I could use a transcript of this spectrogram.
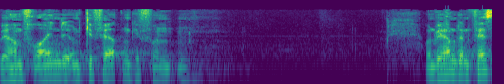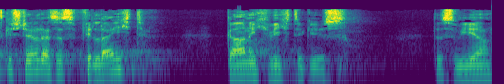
Wir haben Freunde und Gefährten gefunden. Und wir haben dann festgestellt, dass es vielleicht gar nicht wichtig ist, dass wir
